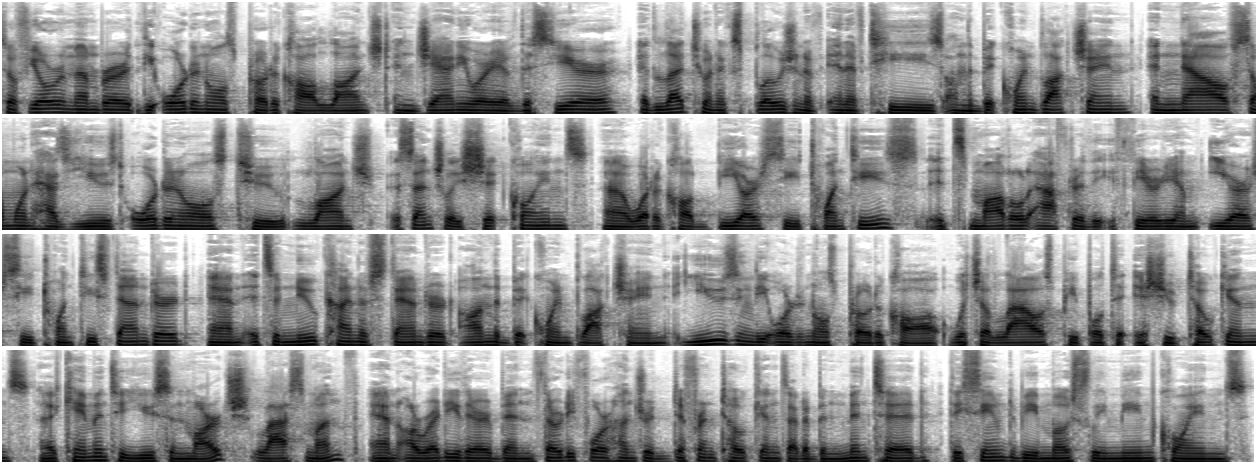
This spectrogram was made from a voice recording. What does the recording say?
So if you'll remember, the Ordinals protocol launched in January of this year. It led to an explosion of NFTs on the Bitcoin blockchain. And now someone has used Ordinals to launch essentially shitcoins, uh, what are called BRC20s. It's modeled after the Ethereum ERC20 standard. And it's a new kind of standard on the Bitcoin blockchain using the Ordinals protocol, which allows people to issue tokens. Uh, it came into use in March last month. And already there have been 3,400 different tokens that have been minted. They seem to be mostly meme coins.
